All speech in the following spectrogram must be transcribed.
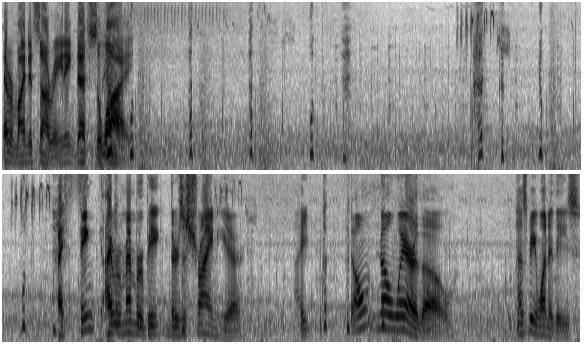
Never mind, it's not raining. That's a lie. I think I remember being... There's a shrine here. I don't know where, though. Has to be one of these.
